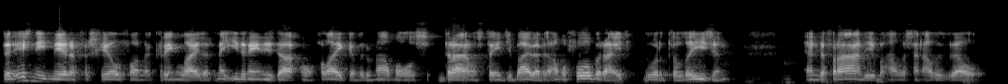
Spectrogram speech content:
er is niet meer een verschil van een kringleider. Nee, iedereen is daar gewoon gelijk. En we doen allemaal ons, dragen ons steentje bij. We hebben het allemaal voorbereid door het te lezen. En de vragen die we behandelen zijn altijd wel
